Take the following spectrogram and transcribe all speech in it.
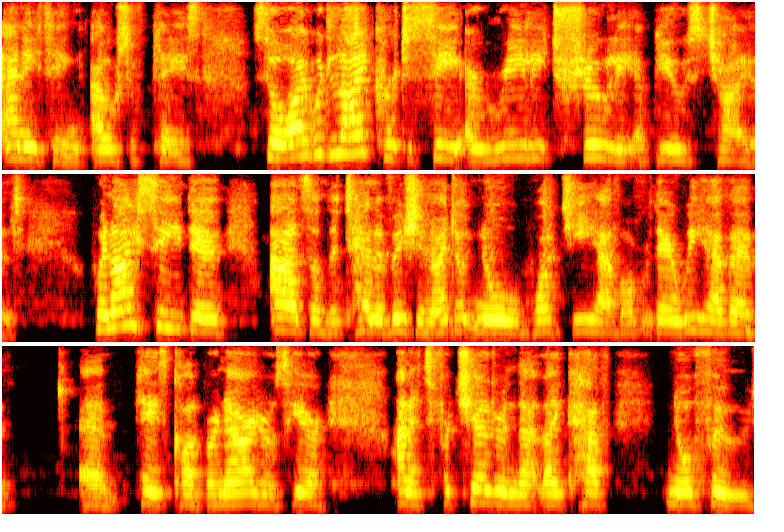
anything out of place. So I would like her to see a really, truly abused child. When I see the ads on the television, I don't know what ye have over there. We have a, a place called Barnardo's here, and it's for children that like have no food.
